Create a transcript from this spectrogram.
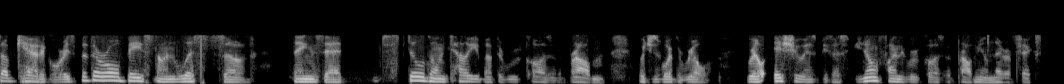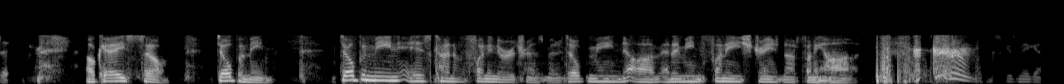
subcategories, but they're all based on lists of things that still don't tell you about the root cause of the problem, which is what the real real issue is because if you don't find the root cause of the problem, you'll never fix it. Okay, so dopamine. Dopamine is kind of a funny neurotransmitter. Dopamine, um, and I mean funny, strange, not funny, ha. Excuse me again.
